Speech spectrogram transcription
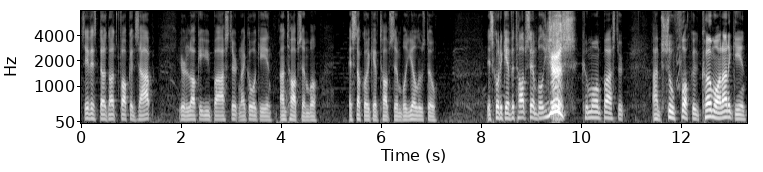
See if this does not fucking zap. You're lucky, you bastard. And I go again. And top symbol. It's not going to give top symbol. Yellows, though. It's going to give the top symbol. Yes! Come on, bastard. I'm so fucking... Come on, and again.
